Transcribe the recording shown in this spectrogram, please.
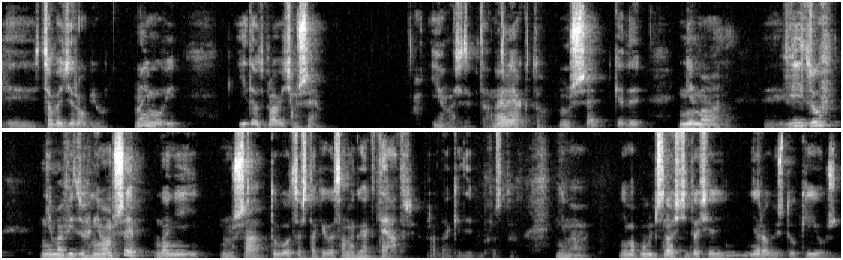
y, co będzie robił. No i mówi, idę odprawić mszę. I ona się zapyta, no ale jak to? Mszę? Kiedy nie ma y, widzów, nie ma widzów, nie ma mszy. Dla niej msza to było coś takiego samego jak teatr, prawda? Kiedy po prostu nie ma, nie ma publiczności, to się nie robi sztuki już.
